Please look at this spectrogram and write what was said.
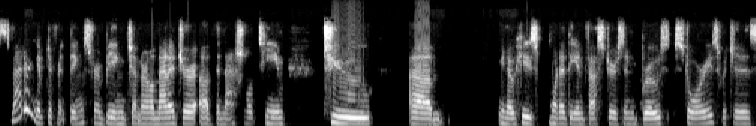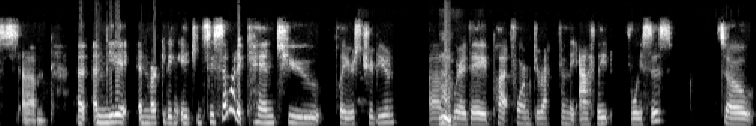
smattering of different things from being general manager of the national team to um, you know he's one of the investors in bros stories which is um, a, a, media and marketing agency somewhat akin to players tribune um, mm. where they platform direct from the athlete voices so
